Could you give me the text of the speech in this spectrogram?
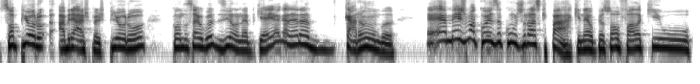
só piorou, abre aspas, piorou quando saiu Godzilla, né? Porque aí a galera, caramba. É, é a mesma coisa com Jurassic Park, né? O pessoal fala que o,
